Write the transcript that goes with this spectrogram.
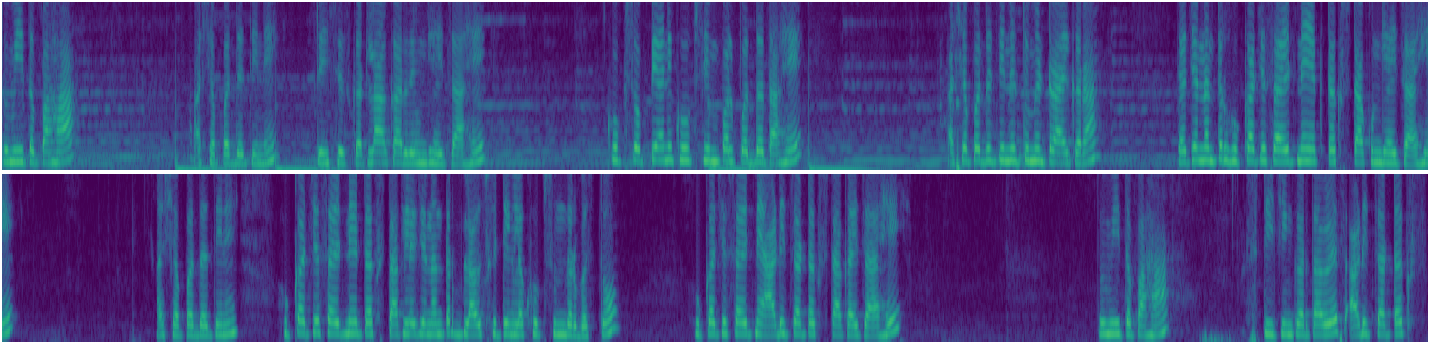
तुम्ही इथं पहा. अशा पद्धतीने प्रिन्सेस कटला आकार देऊन घ्यायचा आहे. खूप सोपी आणि खूप सिंपल पद्धत आहे. अशा पद्धतीने तुम्ही ट्राय करा. त्याच्यानंतर हुकाच्या साईडने एक टक्स टाकून घ्यायचा आहे. अशा पद्धतीने हुकाच्या साईडने टक्स टाकल्याच्या नंतर ब्लाऊज फिटिंगला खूप सुंदर बसतो. हुकाच्या साईडने आडीचा टक्स टाकायचा आहे. तुम्ही इथं पहा. स्टिचिंग करता वेळेस अडीचचा टक्स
